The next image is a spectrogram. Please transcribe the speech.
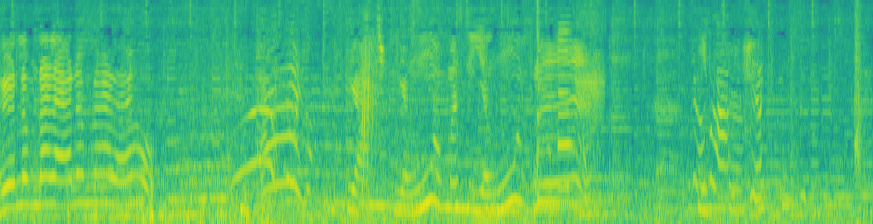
เรียนเริ่มได้แล้วเริ่มได้แล้ว อย่าอย่างงวกมาสิอย่างงวกมา 開！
